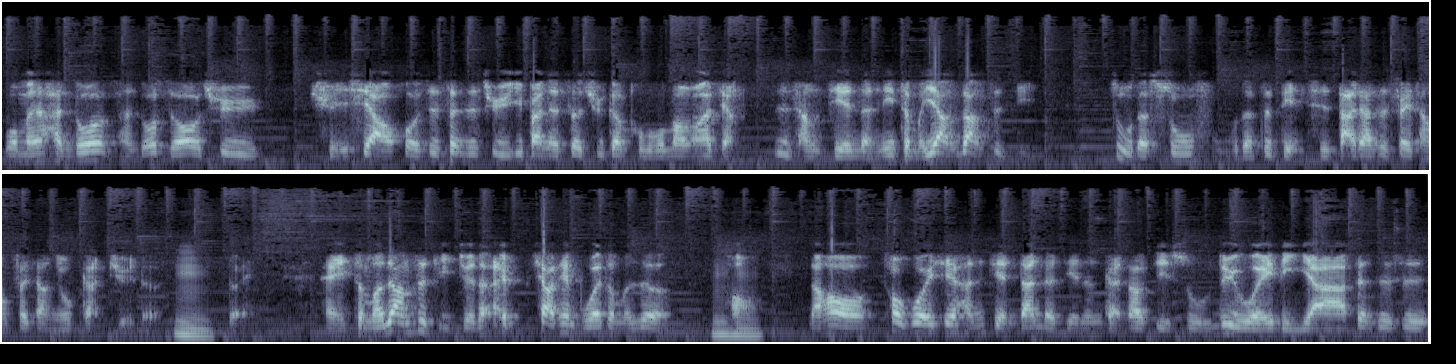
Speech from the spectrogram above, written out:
我们很多很多时候去学校，或者是甚至去一般的社区，跟婆婆妈妈讲日常节能，你怎么样让自己住的舒服的这点，其实大家是非常非常有感觉的。嗯，对，哎，怎么让自己觉得哎夏天不会这么热？嗯，好，然后透过一些很简单的节能改造技术，绿围篱呀，甚至是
